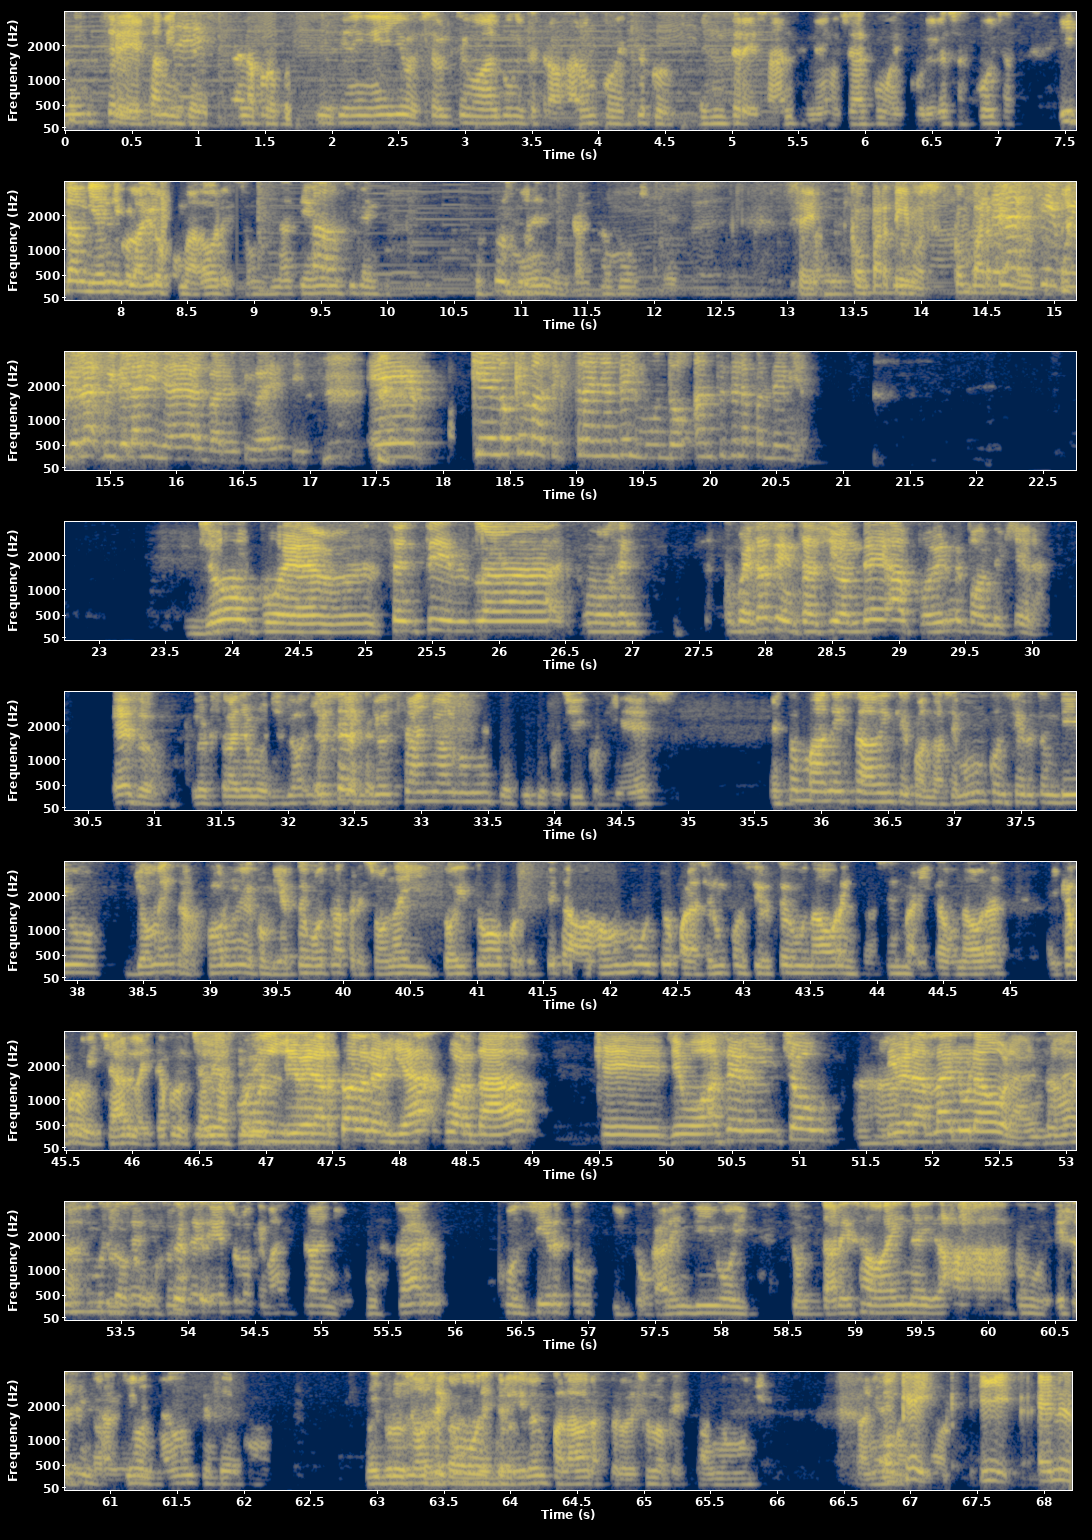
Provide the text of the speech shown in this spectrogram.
Me interesa, me interesa la propuesta que tienen ellos, ese último álbum y que trabajaron con este producto es interesante, ¿no? o sea, como descubrir esas cosas. Y también Nicolás y los Fumadores, son una tienda de música me encanta mucho. Sí, compartimos, compartimos. sí, voy de, la, de la línea de Álvaro, sí iba a decir. Eh, ¿Qué es lo que más extrañan del mundo antes de la pandemia? Yo poder sentirla como, como esa sensación de, ah, puedo irme para donde quiera. Eso, lo extraño mucho. Yo, yo, extraño algo muy específico, chicos, y es, estos manes saben que cuando hacemos un concierto en vivo, yo me transformo y me convierto en otra persona y doy todo, porque es que trabajamos mucho para hacer un concierto de una hora, entonces, marica, una hora hay que aprovecharla, hay que aprovecharla. Y es como liberar toda la energía guardada que llevó a hacer el show, liberarla en una hora. Entonces, es muy loco. entonces, eso es lo que más extraño, buscar concierto y tocar en vivo y soltar esa vaina y ah, como esa sensación, me hago entender. Como, muy brusco, no sé cómo describirlo en palabras, pero eso es lo que extraño mucho. ok, y en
